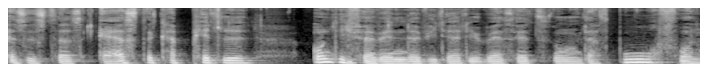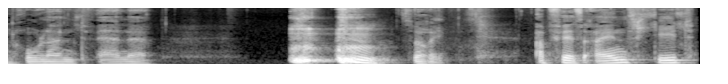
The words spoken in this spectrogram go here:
Es ist das erste Kapitel und ich verwende wieder die Übersetzung Das Buch von Roland Werner. Sorry. Ab Vers 1 steht,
